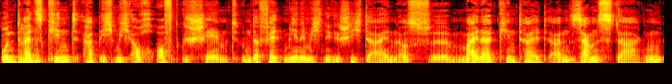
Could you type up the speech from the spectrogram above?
Und mhm. als Kind habe ich mich auch oft geschämt. Und da fällt mir nämlich eine Geschichte ein aus äh, meiner Kindheit an Samstagen,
